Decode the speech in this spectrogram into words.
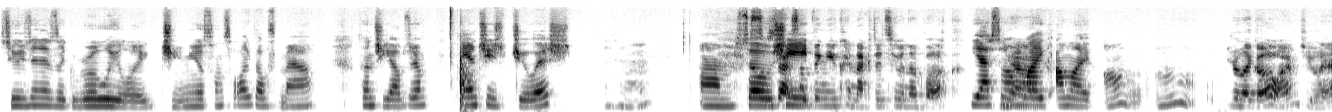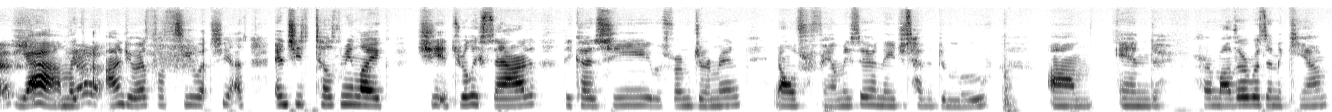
Susan is like really like genius and stuff like that with math. So then she helps him, and she's Jewish. Mm-hmm. Um, so, so is she, that something you connected to in the book? Yeah. So yeah. I'm like, I'm like, oh, oh you're like, oh, I'm Jewish. Yeah, I'm like, yeah. I'm Jewish. Let's see what she has. And she tells me like she it's really sad because she was from German and all of her family's there and they just had to move. Um, and her mother was in a camp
